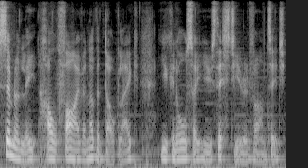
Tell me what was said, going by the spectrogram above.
Similarly, hole 5, another dogleg, you can also use this to your advantage.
